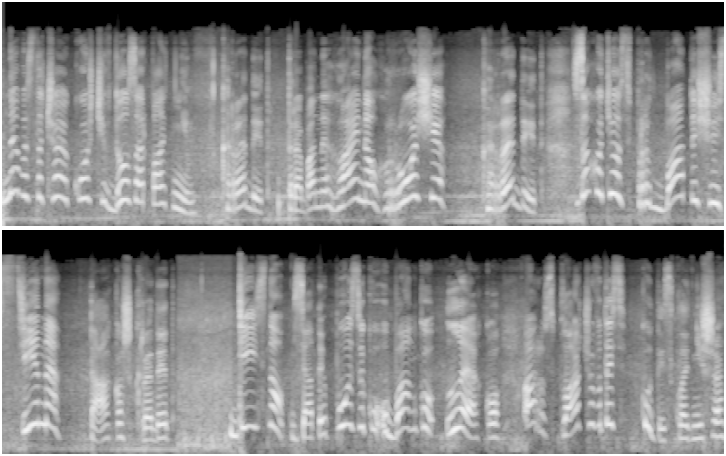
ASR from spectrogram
Не вистачає коштів до зарплатні. Кредит. Треба негайно гроші. Кредит. Захотілось придбати щось цінне. Також кредит. Дійсно, взяти позику у банку легко, а розплачуватись куди складніше.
